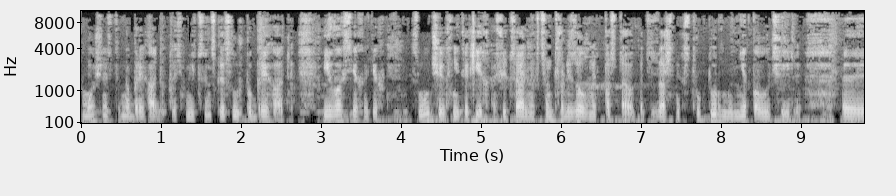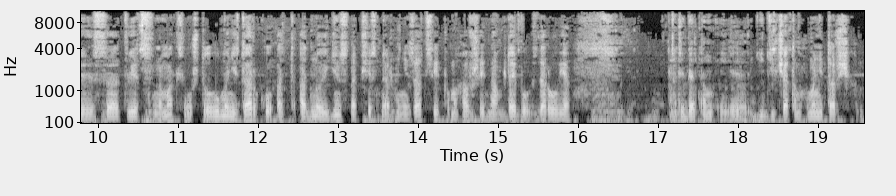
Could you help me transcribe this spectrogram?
мощностью на бригаду, то есть медицинская служба бригады. И во всех этих случаях никаких официальных централизованных поставок от государственных структур мы не получили. Э, соответственно, максимум, что гуманитарку от одной единственной общественной организации, помогавшей нам, дай бог здоровья, ребятам и девчатам-гуманитарщикам.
